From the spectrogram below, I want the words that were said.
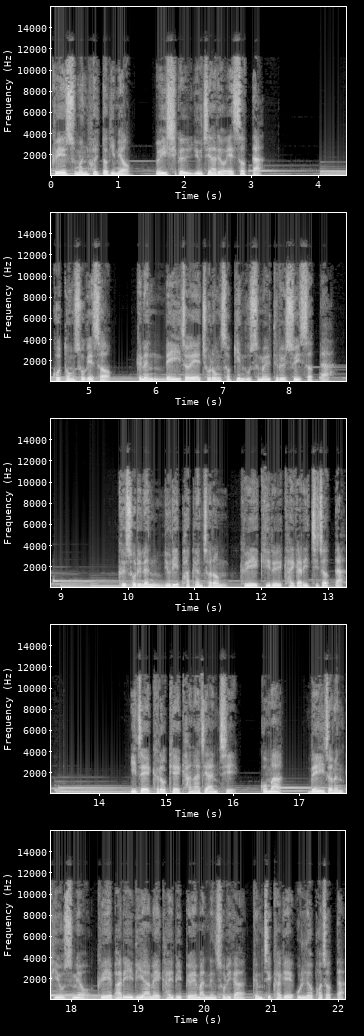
그의 숨은 헐떡이며 의식을 유지하려 애썼다. 고통 속에서 그는 레이저의 조롱 섞인 웃음을 들을 수 있었다. 그 소리는 유리 파편처럼 그의 귀를 갈갈이 찢었다. 이제 그렇게 강하지 않지, 꼬마. 레이저는 비웃으며 그의 발이 리암의 갈비뼈에 맞는 소리가 끔찍하게 울려 퍼졌다.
